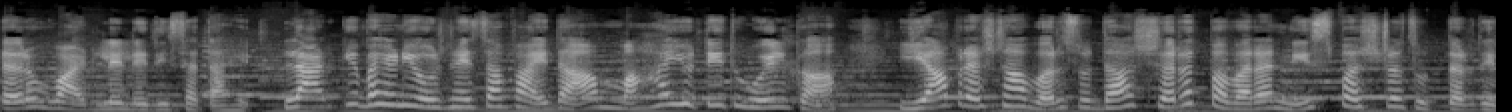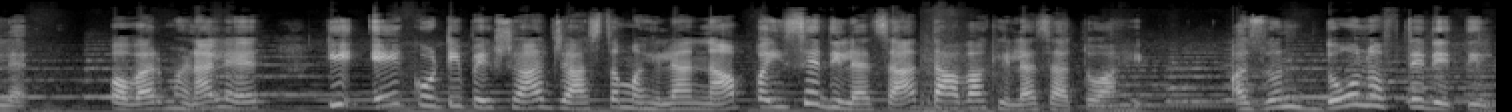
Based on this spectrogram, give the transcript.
तर वाढलेले दिसत आहेत लाडकी बहीण योजनेचा फायदा महायुतीत होईल का? या प्रश्नावर सुद्धा शरद पवारांनी स्पष्टच उत्तर दिलंय. पवार म्हणाले की एक कोटीपेक्षा जास्त महिलांना पैसे दिल्याचा दावा केला जातो आहे. अजून दोन हफ्ते देतील.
